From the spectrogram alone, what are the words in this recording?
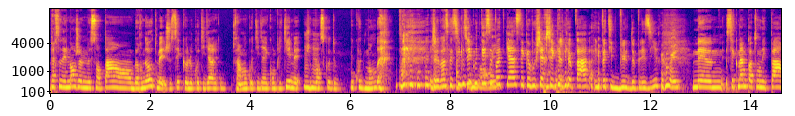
personnellement, je ne me sens pas en burn-out, mais je sais que le quotidien, enfin mon quotidien est compliqué, mais je Mhm. pense que de beaucoup de monde. je pense que si vous écoutez ce oui. podcast, c'est que vous cherchez quelque part une petite bulle de plaisir. Oui. Mais euh, c'est que même quand on n'est pas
